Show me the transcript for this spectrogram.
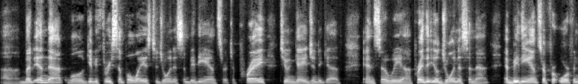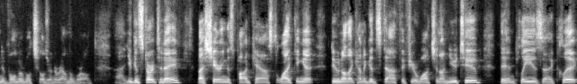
Uh, but in that we'll give you three simple ways to join us and be the answer to pray to engage and to give. And so we uh, pray that you'll join us in that and be the answer for orphaned and vulnerable children around the world. Uh, you can start today by sharing this podcast liking it doing all that kind of good stuff. If you're watching on youtube then please uh, click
